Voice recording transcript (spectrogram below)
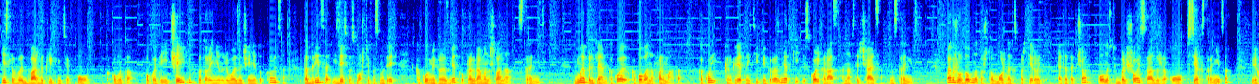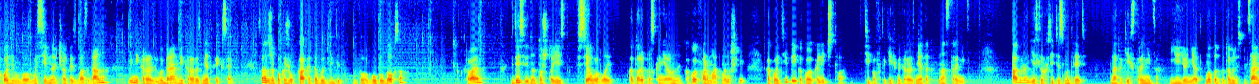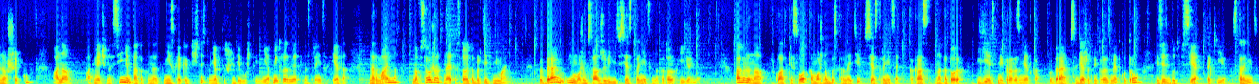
Если вы дважды кликните по какому-то по какой-то ячейке, в которой не нулевое значение, то откроется таблица, и здесь вы сможете посмотреть, какую микроразметку программа нашла на странице. И мы определяем, какой, какого она формата, какой конкретный тип микроразметки и сколько раз она встречается на странице. Также удобно то, что можно экспортировать этот отчет полностью большой сразу же о всех страницах. Переходим в массивные отчеты из базы данных и микро, выбираем микроразметка Excel. Сразу же покажу, как это выглядит в Google Docs. Открываем. Здесь видно то, что есть все урлы, которые просканированы, какой формат мы нашли, какой тип и какое количество типов таких микроразметок на странице. Также, если вы хотите смотреть на каких страницах ее нет, мы подготовили специальную ошибку. Она отмечена синим, так как у нас низкая критичность. У некоторых людей может и нет микроразметки на страницах, и это нормально, но все же на это стоит обратить внимание. Выбираем и можем сразу же видеть все страницы, на которых ее нет. Также на вкладке «Сводка» можно быстро найти все страницы, как раз на которых есть микроразметка. Выбираем «Содержит микроразметку True», и здесь будут все такие страницы.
